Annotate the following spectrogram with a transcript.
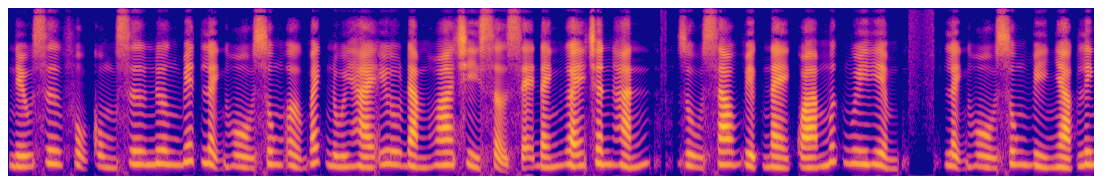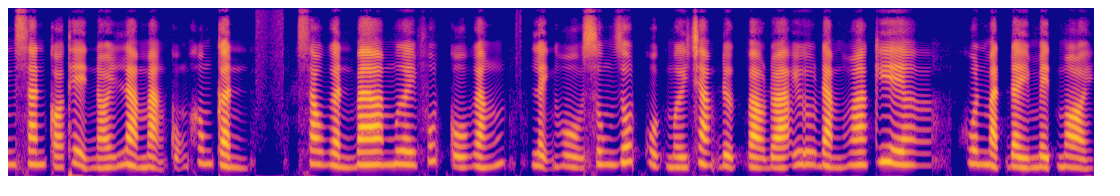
Nếu sư phụ cùng sư nương biết lệnh hồ sung ở vách núi hái yêu đàm hoa chỉ sợ sẽ đánh gãy chân hắn. Dù sao việc này quá mức nguy hiểm. Lệnh hồ sung vì nhạc linh san có thể nói là mạng cũng không cần. Sau gần 30 phút cố gắng, lệnh hồ sung rốt cuộc mới chạm được vào đóa yêu đàm hoa kia. Khuôn mặt đầy mệt mỏi,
